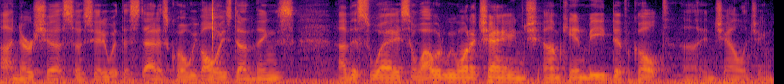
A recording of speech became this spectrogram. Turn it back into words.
uh, inertia associated with the status quo. We've always done things uh, this way, so why would we want to change? Um, can be difficult and challenging.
